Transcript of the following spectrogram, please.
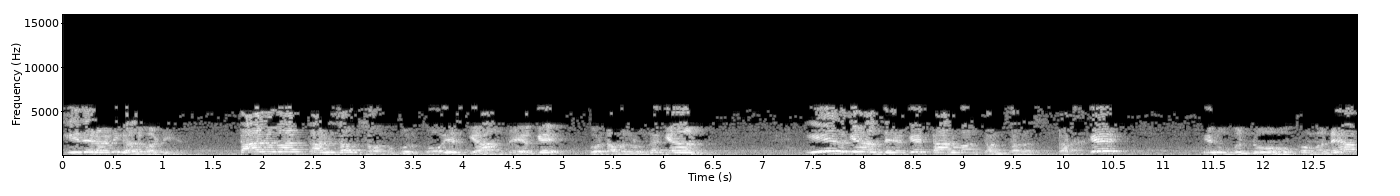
ਇਹਦੇ ਨਾਲ ਨਹੀਂ ਗੱਲ ਬਣਨੀ ਹੈ। ਤਨ ਮਨ ਤਨ ਸਭ ਸੌਂ ਗੁਰ ਕੋ ਇਸ ਗਿਆਨ ਤੇ ਅੱਗੇ ਗੁਰ ਦਾ ਮਤਲਬ ਹੁੰਦਾ ਗਿਆਨ। ਇਸ ਗਿਆਨ ਦੇ ਅੱਗੇ ਤਨ ਮਨ ਤਨ ਸਾਰਾ ਰੱਖ ਕੇ ਇਹਨੂੰ ਮੰਨੋ, ਹੁਕਮ ਮੰਨਿਆ,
